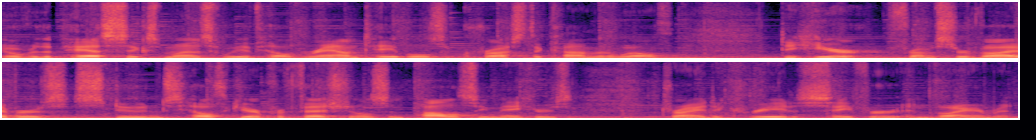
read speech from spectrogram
Over the past six months, we have held roundtables across the Commonwealth to hear from survivors, students, healthcare professionals, and policymakers trying to create a safer environment,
